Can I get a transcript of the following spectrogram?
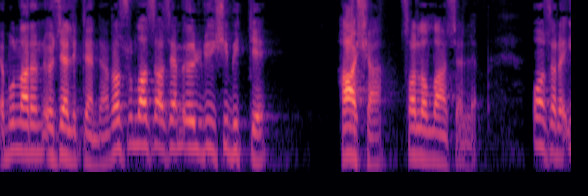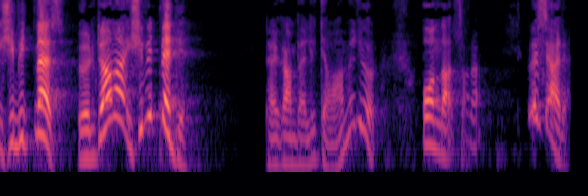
E bunların özelliklerinden. Resulullah sallallahu aleyhi ve sellem öldü işi bitti. Haşa sallallahu aleyhi ve sellem. Ondan sonra işi bitmez. Öldü ama işi bitmedi. Peygamberlik devam ediyor. Ondan sonra vesaire.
